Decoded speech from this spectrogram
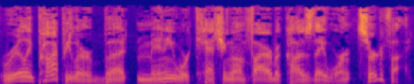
really popular, but many were catching on fire because they weren't certified.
